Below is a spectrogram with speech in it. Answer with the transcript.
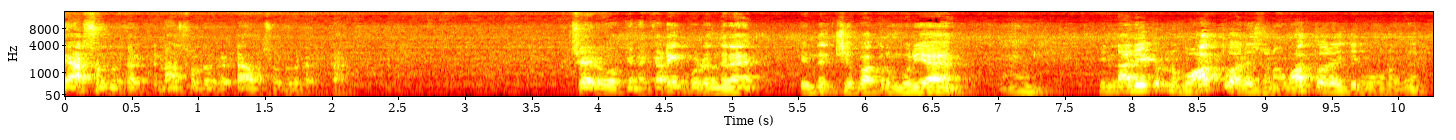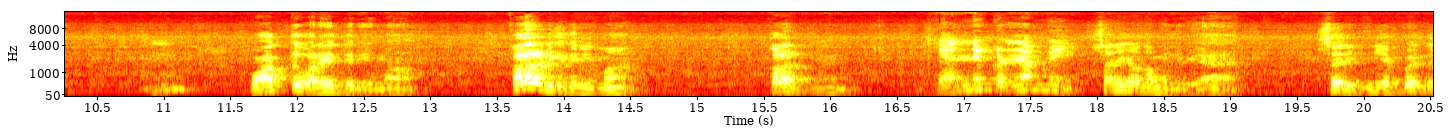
யார் சொல்றது கரெக்டு நான் சொல்கிறது கரெக்டாக அவன் சொல்கிறது கரெக்டாக சரி ஓகே நான் கடைக்கு போயிட்டு வந்துடுறேன் எந்திரிச்சு பாத்ரூம் போறியா? நிறைய பேர் நான் வாத்து வரைய சொன்னாங்க வாத்து வரைய தெரியுமா உனக்கு? வாத்து வரைய தெரியுமா? கலர் அடிக்க தெரியுமா? கலர் ம். சனிக்கிழமை. சனிக்கிழமை தான் பண்ணுவியா? சரி நீ எப்போ எந்த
